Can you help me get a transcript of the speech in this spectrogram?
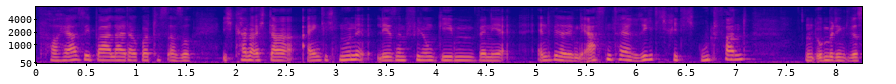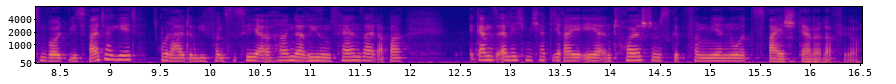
vorhersehbar, leider Gottes. Also ich kann euch da eigentlich nur eine Leseempfehlung geben, wenn ihr entweder den ersten Teil richtig, richtig gut fand und unbedingt wissen wollt, wie es weitergeht, oder halt irgendwie von Cecilia Ahern der Riesenfan seid, aber ganz ehrlich, mich hat die Reihe eher enttäuscht und es gibt von mir nur zwei Sterne dafür.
